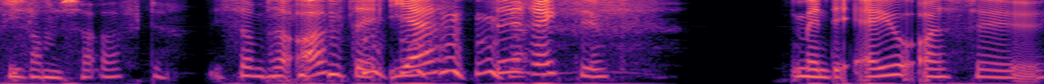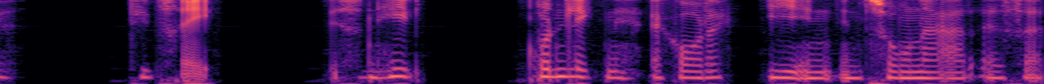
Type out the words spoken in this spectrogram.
Som så ofte. Som så ofte. ja, det er rigtigt. Men det er jo også øh, de tre sådan helt grundlæggende akkorder i en, en toneart. Altså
